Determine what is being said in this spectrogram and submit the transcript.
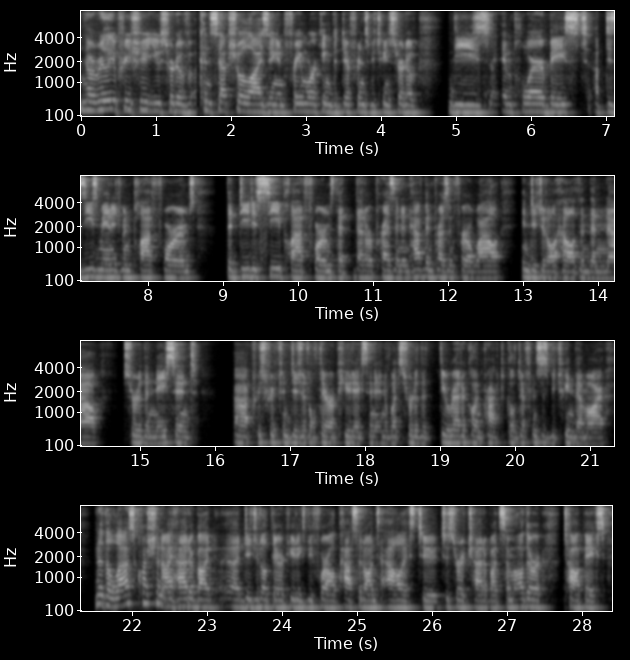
No, I really appreciate you sort of conceptualizing and frameworking the difference between sort of these employer based uh, disease management platforms, the D2C platforms that, that are present and have been present for a while in digital health, and then now sort of the nascent uh, prescription digital therapeutics and, and what sort of the theoretical and practical differences between them are. You know, the last question I had about uh, digital therapeutics before I'll pass it on to Alex to, to sort of chat about some other topics.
